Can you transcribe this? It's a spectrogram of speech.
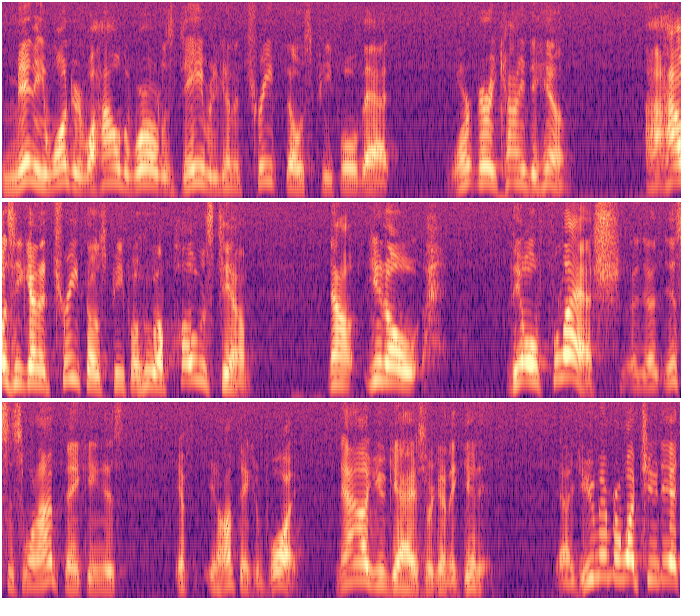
many wondered, well, how in the world is David going to treat those people that weren't very kind to him. How's he going to treat those people who opposed him? Now, you know, the old flesh, uh, this is what I'm thinking is, if, you know, I'm thinking, boy, now you guys are going to get it. Uh, do you remember what you did?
